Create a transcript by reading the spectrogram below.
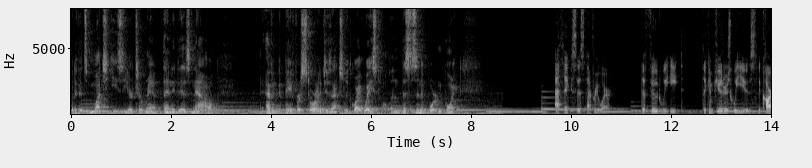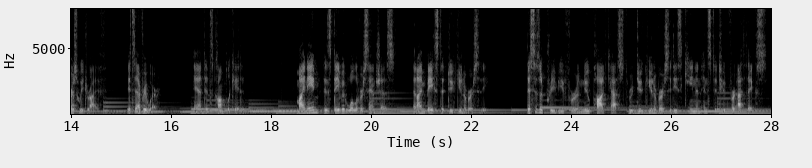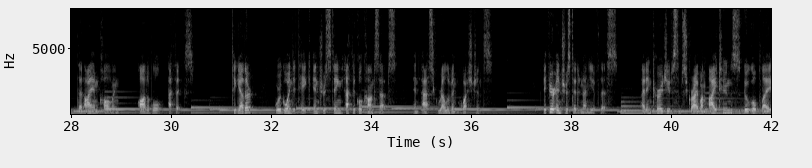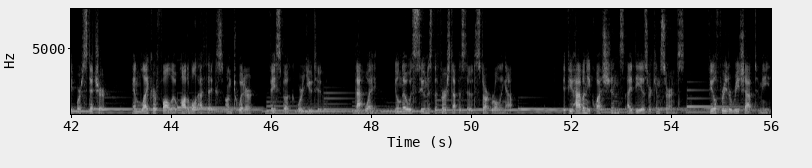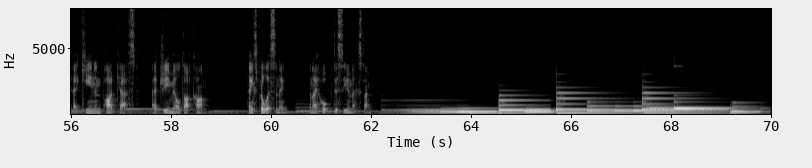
But if it's much easier to rent than it is now, having to pay for storage is actually quite wasteful. And this is an important point. Ethics is everywhere. The food we eat, the computers we use, the cars we drive. It's everywhere. And it's complicated. My name is David Wolliver Sanchez, and I'm based at Duke University. This is a preview for a new podcast through Duke University's Kenan Institute for Ethics that I am calling Audible Ethics. Together, we're going to take interesting ethical concepts and ask relevant questions. If you're interested in any of this, I'd encourage you to subscribe on iTunes, Google Play, or Stitcher, and like or follow Audible Ethics on Twitter, Facebook, or YouTube. That way, you'll know as soon as the first episodes start rolling out. If you have any questions, ideas, or concerns, feel free to reach out to me at kenanpodcast at gmail.com. Thanks for listening, and I hope to see you next time.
